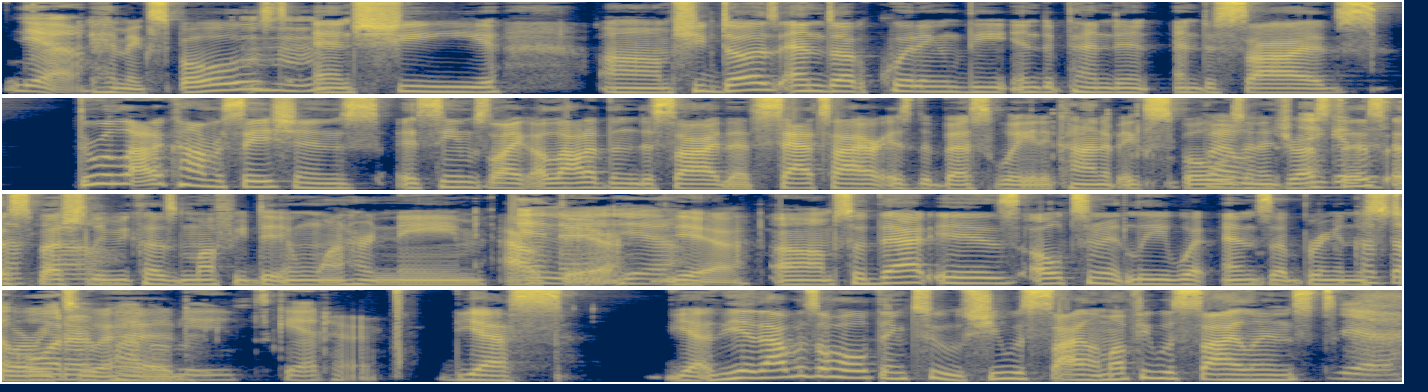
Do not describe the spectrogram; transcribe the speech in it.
Yeah. him exposed. Mhm. and she um she does end up quitting the independent and decides through a lot of conversations it seems like a lot of them decide that satire is the best way to kind of expose and address and this especially out. because muffy didn't want her name out In it, there yeah. yeah um so that is ultimately what ends up bringing the the story order to a head probably scared her. yes yeah yeah that was the whole thing too she was silent muffy was silenced Yeah.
